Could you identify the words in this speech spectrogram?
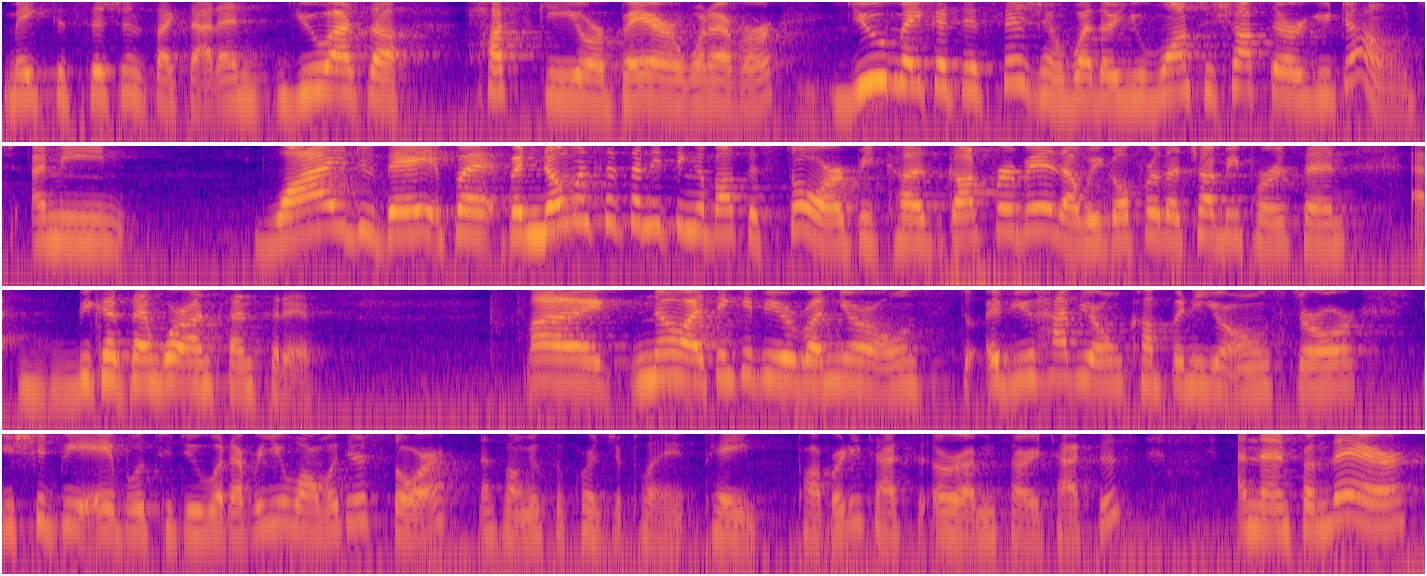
make decisions like that? And you, as a husky or bear, or whatever, you make a decision whether you want to shop there or you don't. I mean, why do they but but no one says anything about the store because god forbid that we go for the chubby person uh, because then we're unsensitive like no i think if you run your own st- if you have your own company your own store you should be able to do whatever you want with your store as long as of course you're pay, pay property taxes, or i mean sorry taxes and then from there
